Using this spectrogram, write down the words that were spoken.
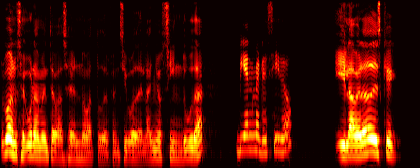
Bueno, seguramente va a ser el novato defensivo del año, sin duda. Bien merecido. Y la verdad es que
